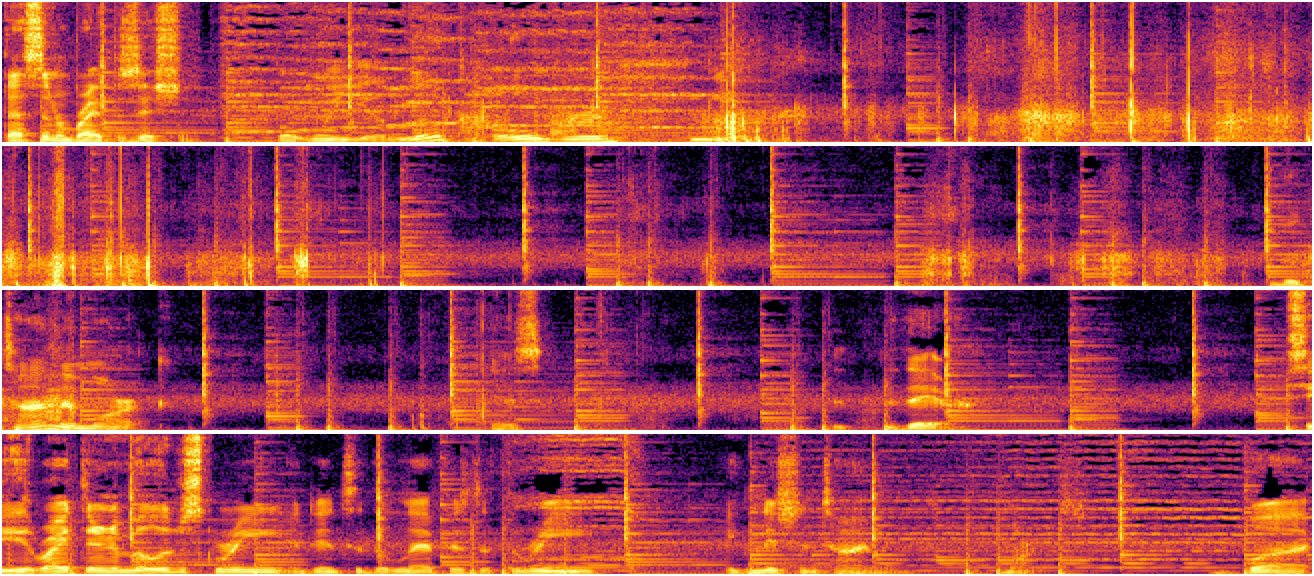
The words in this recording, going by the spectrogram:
That's in the right position. But when you look over here, the timing mark is there. See it right there in the middle of the screen, and then to the left is the three ignition timing marks. But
